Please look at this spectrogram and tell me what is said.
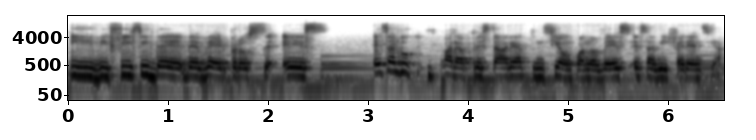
y difícil de, ver, pero es, es algo para prestar atención cuando ves esa diferencia.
